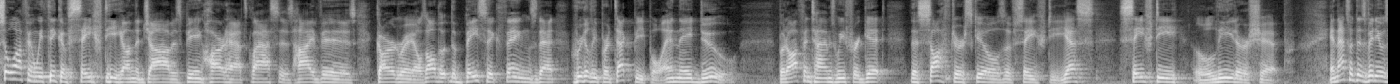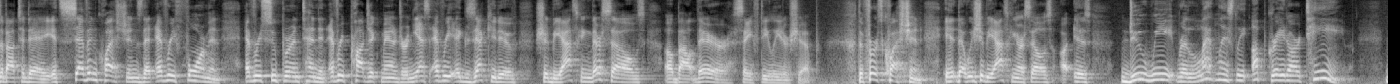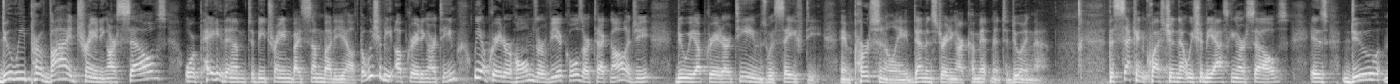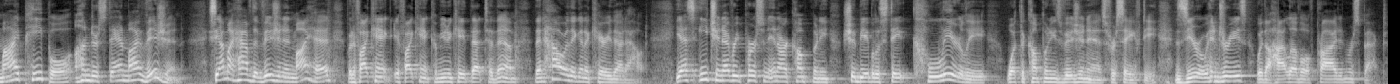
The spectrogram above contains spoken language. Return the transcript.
So often we think of safety on the job as being hard hats, glasses, high vis, guardrails, all the, the basic things that really protect people, and they do. But oftentimes we forget the softer skills of safety. Yes, safety leadership. And that's what this video is about today. It's seven questions that every foreman, every superintendent, every project manager, and yes, every executive should be asking themselves about their safety leadership. The first question that we should be asking ourselves uh, is, do we relentlessly upgrade our team? Do we provide training ourselves or pay them to be trained by somebody else? But we should be upgrading our team. We upgrade our homes, our vehicles, our technology. Do we upgrade our teams with safety and personally demonstrating our commitment to doing that? The second question that we should be asking ourselves is Do my people understand my vision? See, I might have the vision in my head, but if I can't, if I can't communicate that to them, then how are they going to carry that out? Yes, each and every person in our company should be able to state clearly what the company's vision is for safety. Zero injuries with a high level of pride and respect.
